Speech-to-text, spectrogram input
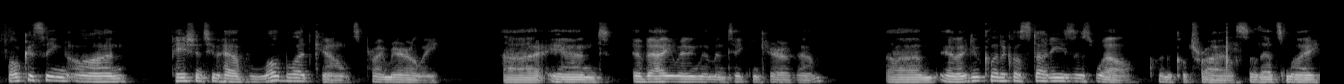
focusing on patients who have low blood counts primarily, uh, and evaluating them and taking care of them. Um, and I do clinical studies as well, clinical trials. So that's my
